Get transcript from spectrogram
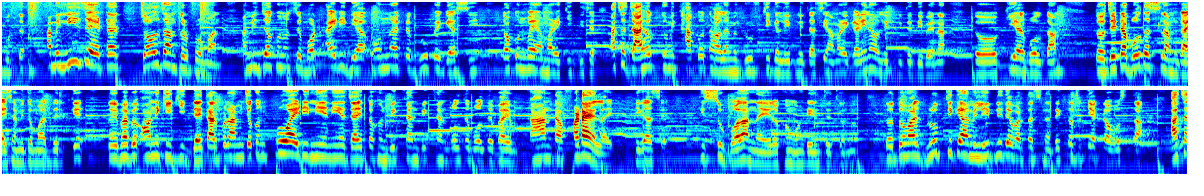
অবস্থা। আমি নিজে এটার জলজান্তর প্রমাণ। আমি যখন হচ্ছে বট আইডি দেওয়া অন্য একটা গ্রুপে গেছি, তখন ভাই আমার কিক দিছে। আচ্ছা যাই হোক, তুমি থাকো, তাহলে আমি গ্রুপ থেকে লিভ নিতে আসি, আমার এই গাড়ি নাও লিভ নিতে দিবে না। তো কি আর বলতাম? তো যেটা বলতেছিলাম গাইস আমি তোমাদেরকে, তো এভাবে অনেকেই কিক দেয়। তারপর আমি যখন প্রো আইডি নিয়ে নিয়ে যাই, তখন বিগ ফ্যান বিগ ফ্যান বলতে বলতে ভাই, কানটা ফাটায় লাই, ঠিক আছে? কিছু বলার নাই এরকম অডিয়েন্সের জন্য। তো তোমার গ্রুপ থেকে আমি লিভ নিতে পারতাছি না দেখতেছো কি একটা অবস্থা। আচ্ছা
